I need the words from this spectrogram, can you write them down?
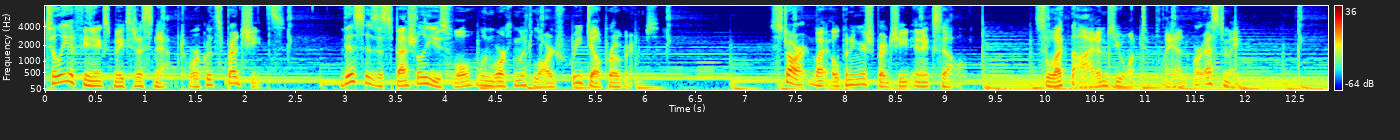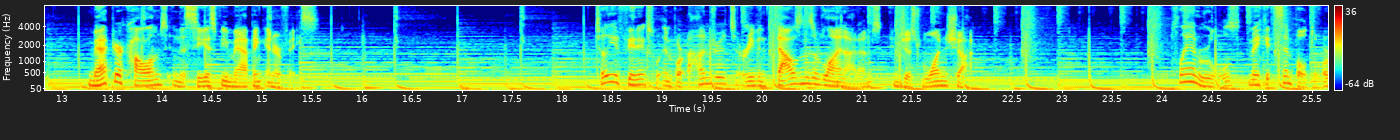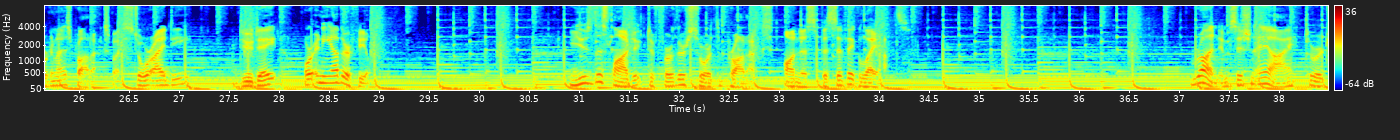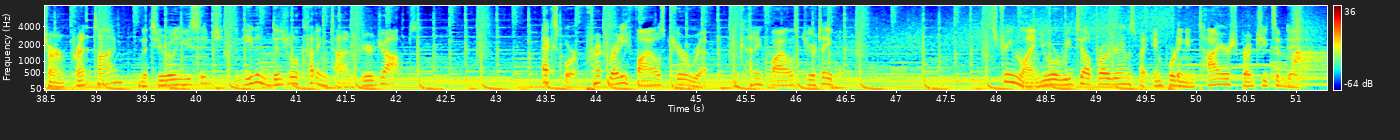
Tilia Phoenix makes it a snap to work with spreadsheets. This is especially useful when working with large retail programs. Start by opening your spreadsheet in Excel. Select the items you want to plan or estimate. Map your columns in the CSV mapping interface. Tilia Phoenix will import hundreds or even thousands of line items in just one shot. Plan rules make it simple to organize products by store ID, due date, or any other field. Use this logic to further sort the products onto specific layouts. Run Imposition AI to return print time, material usage, and even digital cutting time for your jobs. Export print-ready files to your RIP and cutting files to your table. Streamline your retail programs by importing entire spreadsheets of data.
